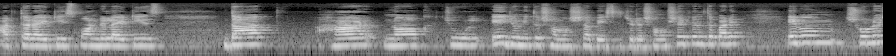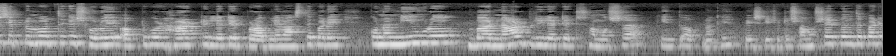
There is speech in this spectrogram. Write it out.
আর্থারাইটিস স্পন্ডেলাইটিস দাঁত, হাড়, নখ, চুল এই জনিত সমস্যা বেশ কিছুটা সমস্যায় ফেলতে পারে এবং ষোলোই সেপ্টেম্বর থেকে ষোলোই অক্টোবর হার্ট রিলেটেড প্রবলেম আসতে পারে। কোনো নিউরো বা নার্ভ রিলেটেড সমস্যা কিন্তু আপনাকে বেশ কিছুটা সমস্যায় ফেলতে পারে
